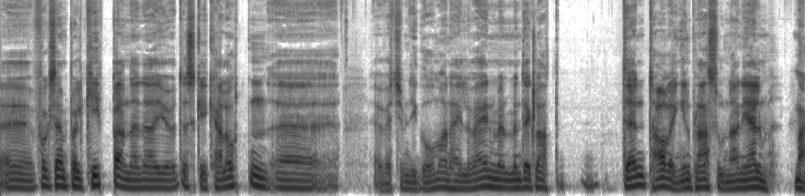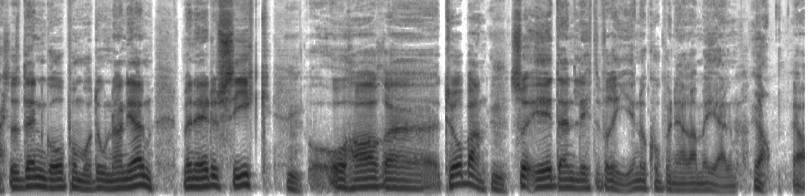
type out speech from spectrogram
F.eks. For eksempel kippaen, den der jødiske kalotten, eh, jeg vet ikke om de går med den hele veien, men, men det er klart, den tar ingen plass under en hjelm. Nei. Så den går på en måte under en hjelm. Men er du sikh og har uh, turban, så er den litt vrien å kombinere med hjelm. Ja, Ja.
